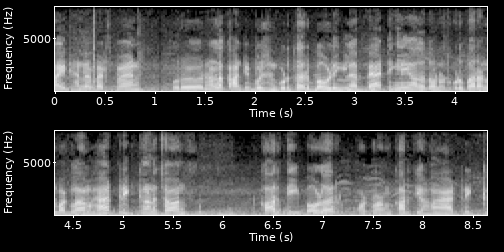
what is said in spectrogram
ரைட் ஹேண்டர் பேட்ஸ்மேன் ஒரு நல்ல கான்ட்ரிபியூஷன் கொடுத்தாரு பவுலிங்கில் பேட்டிங்லையும் அதை தொடர்ந்து கொடுப்பாரான்னு பார்க்கலாம். ஹேட்ரிக்கான சான்ஸ் கார்த்தி பவுலர் பார்க்கலாம். கார்த்தி ஹேட்ரிக்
